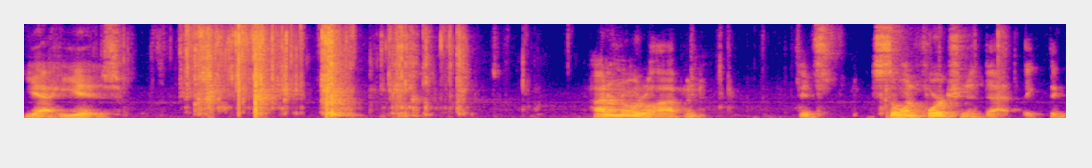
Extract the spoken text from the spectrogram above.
Yeah, he is. I don't know what'll happen. It's so unfortunate that like the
